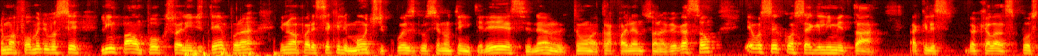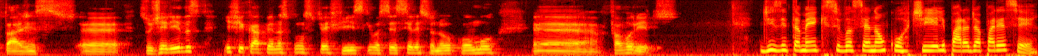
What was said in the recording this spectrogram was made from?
é uma forma de você limpar um pouco sua linha de tempo, né? E não aparecer aquele monte de coisa que você não tem interesse, né? Estão atrapalhando sua navegação. E aí você consegue limitar aqueles, aquelas postagens é, sugeridas e ficar apenas com os perfis que você selecionou como é, favoritos. Dizem também que se você não curtir, ele para de aparecer.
